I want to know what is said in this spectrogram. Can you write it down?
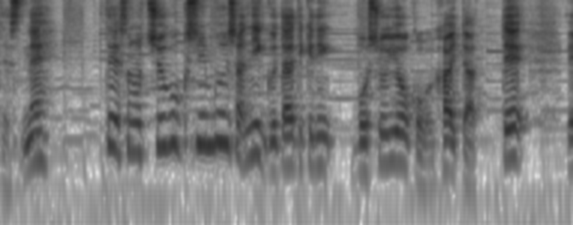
ですね。で、その中国新聞社に具体的に募集要項が書いてあって、え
